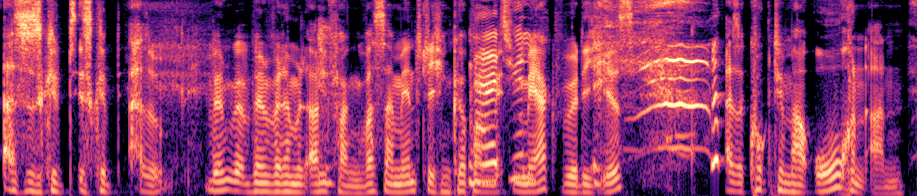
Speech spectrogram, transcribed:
Also es gibt, es gibt, also wenn wir, wenn wir damit anfangen, was am menschlichen Körper Na, merkwürdig ist, also guck dir mal Ohren an.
